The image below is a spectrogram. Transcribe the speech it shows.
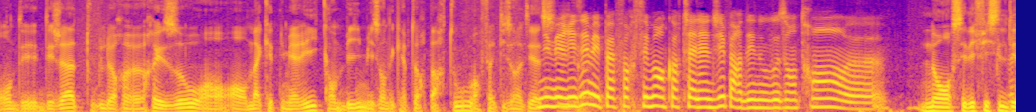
ont déjà tout leur réseau en, maquette numérique, en BIM, ils ont des capteurs partout. En fait, ils ont été numérisés, euh, mais pas forcément encore challengés par des nouveaux entrants. Euh. Non, c'est difficile. de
